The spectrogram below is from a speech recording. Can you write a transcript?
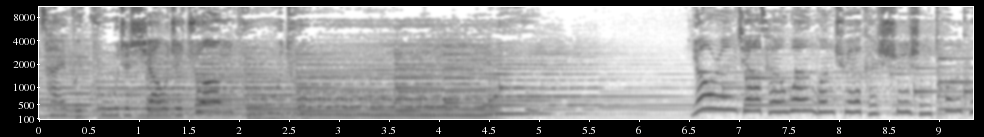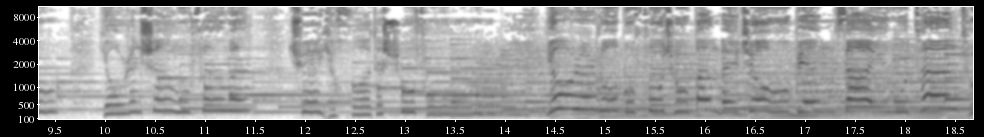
才会哭着笑着装糊涂。家财万贯却还失声痛哭，有人身无分文却也活得舒服。有人若不付出半杯酒，便再无贪图；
